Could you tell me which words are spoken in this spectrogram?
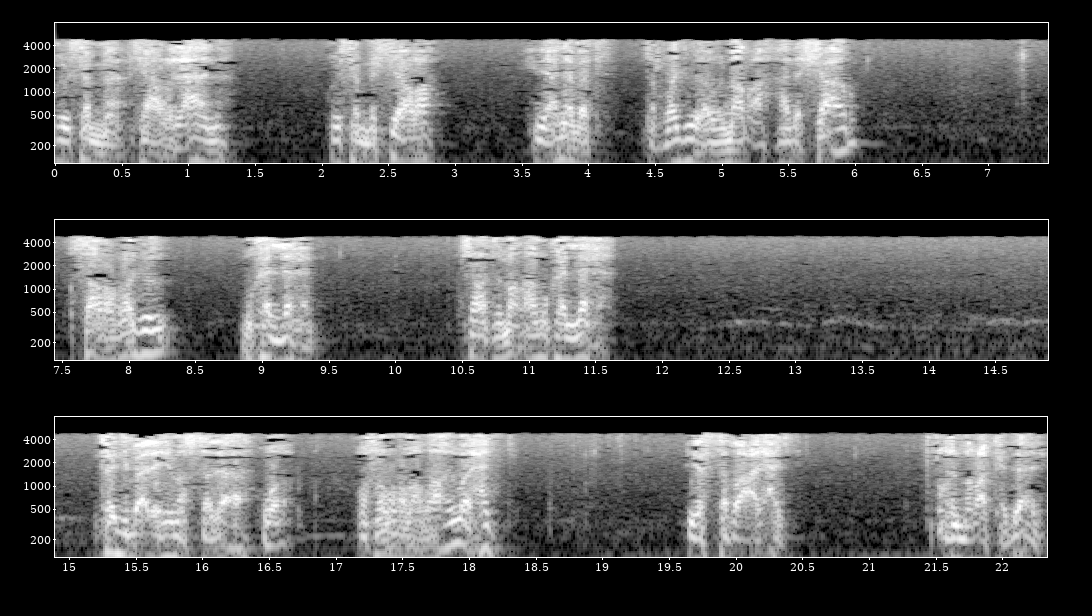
ويسمى شعر العانة ويسمى الشعرة إذا نبت للرجل أو المرأة هذا الشعر صار الرجل مكلفا. صارت المرأة مكلفة. تجب عليهما الصلاة وصوم رمضان والحج إذا استطاع الحج. والمرأة كذلك.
